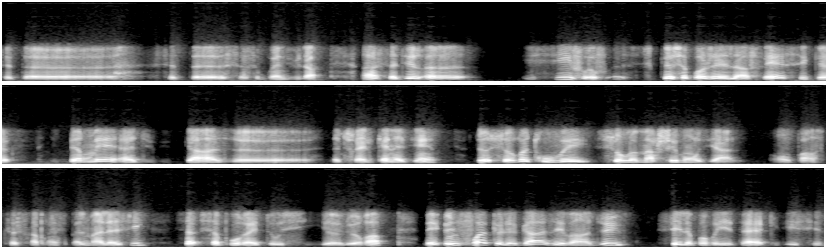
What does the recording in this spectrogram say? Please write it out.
cette, euh, cette euh, ce point de vue-là. Hein, C'est-à-dire euh, ici, que ce projet-là fait, c'est qu'il permet à du gaz euh, naturel canadien de se retrouver sur le marché mondial. On pense que ce sera principalement l'Asie, ça, ça, pourrait être aussi euh, l'Europe. Mais une fois que le gaz est vendu, c'est le propriétaire qui décide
